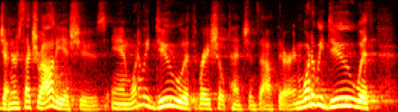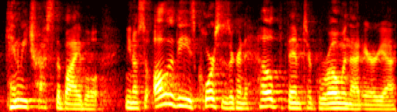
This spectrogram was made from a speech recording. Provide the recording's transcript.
gender and sexuality issues? And what do we do with racial tensions out there? And what do we do with can we trust the Bible? You know, so all of these courses are going to help them to grow in that area.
